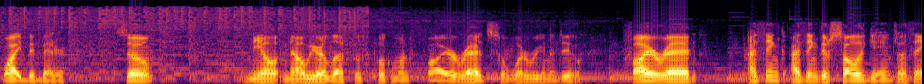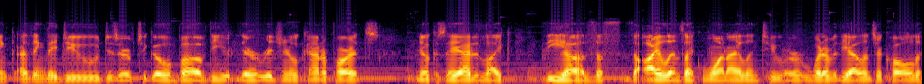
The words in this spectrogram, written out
quite a bit better. So now now we are left with Pokemon Fire Red. So what are we gonna do? Fire Red. I think I think they're solid games. I think I think they do deserve to go above the their original counterparts. You know, because they added like the uh, the the islands, like one island, two, or whatever the islands are called.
